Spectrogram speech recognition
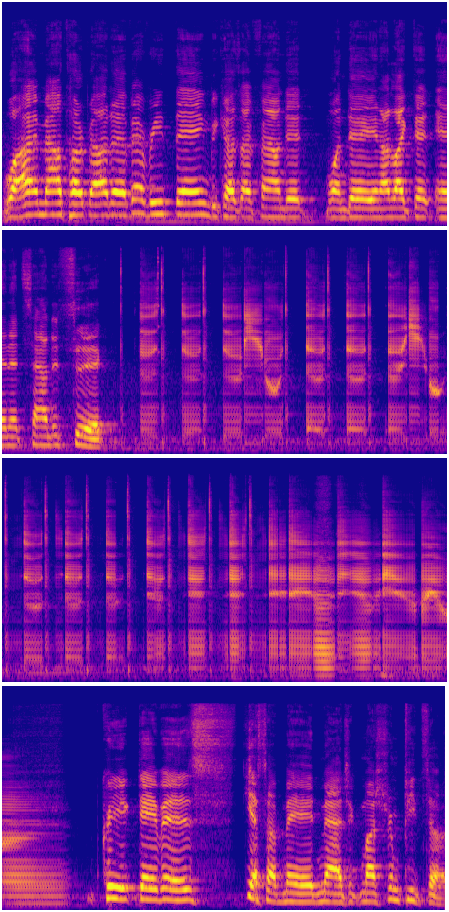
Why mouth harp out of everything? Because I found it one day and I liked it and it sounded sick. Creek Davis. Yes, I've made magic mushroom pizza.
